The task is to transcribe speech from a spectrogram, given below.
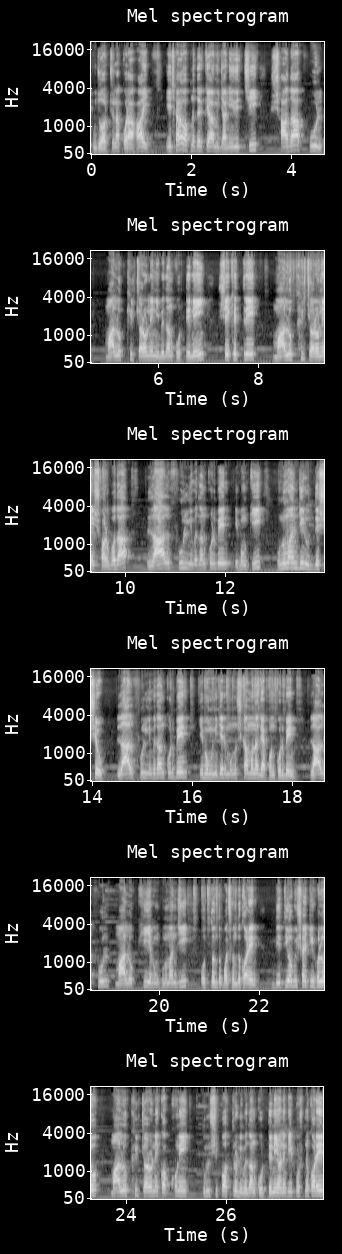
পুজো অর্চনা করা হয়। এছাড়াও আপনাদেরকে আমি জানিয়ে দিচ্ছি, সাদা ফুল মা লক্ষ্মীর চরণে নিবেদন করতে নেই। সেক্ষেত্রে মা লক্ষ্মীর চরণে সর্বদা লাল ফুল নিবেদন করবেন এবং কি হনুমানজির উদ্দেশ্যেও লাল ফুল নিবেদন করবেন এবং নিজের মনস্কামনা জ্ঞাপন করবেন। লাল ফুল মা লক্ষ্মী এবং হনুমানজি অত্যন্ত পছন্দ করেন। দ্বিতীয় বিষয়টি হলো মা লক্ষ্মীর চরণে কখনোই তুলসী পত্র নিবেদন করতে নেই অনেকেই প্রশ্ন করেন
